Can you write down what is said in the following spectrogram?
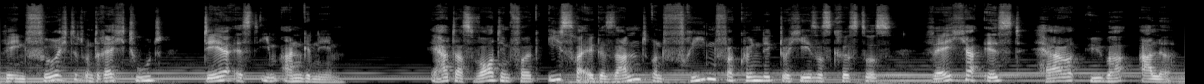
wer ihn fürchtet und recht tut, der ist ihm angenehm. Er hat das Wort dem Volk Israel gesandt und Frieden verkündigt durch Jesus Christus, welcher ist Herr über alle.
